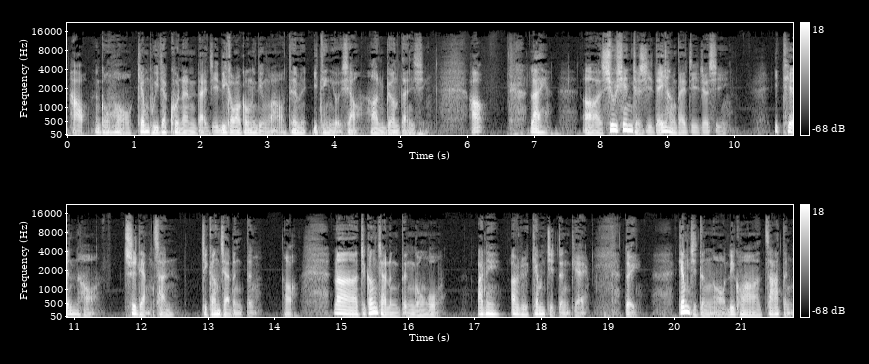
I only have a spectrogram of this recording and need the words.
好，那讲好，减肥在困难的代志，你跟我讲一定好，这边一定有效。好，你不用担心。好，来，呃，首先就是第一项代志，就是一天哈吃两餐，一缸加两顿。好，那一缸加两顿讲哦。啊呢，啊不减一顿起来，对，减一顿哦。你看早顿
